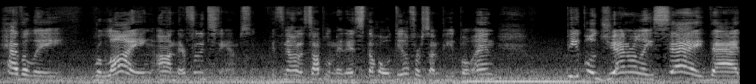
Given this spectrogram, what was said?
heavily relying on their food stamps. It's not a supplement, it's the whole deal for some people. And people generally say that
